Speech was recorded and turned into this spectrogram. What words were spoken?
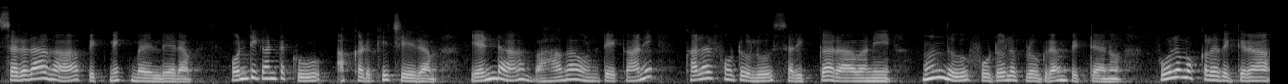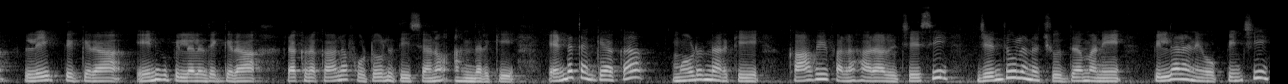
సరదాగా పిక్నిక్ బయలుదేరాం. ఒంటి గంటకు అక్కడికి చేరాం. ఎండ బాగా ఉంటే కానీ కలర్ ఫోటోలు సరిగ్గా రావని. ముందు ఫోటోల ప్రోగ్రాం పెట్టాను. పూల మొక్కల దగ్గర లేక్ దగ్గర ఏనుగు పిల్లల దగ్గర రకరకాల ఫోటోలు తీశాను అందరికీ. ఎండ తగ్గాక మూడున్నరకి కాఫీ ఫలహారాలు చేసి జంతువులను చూద్దామని పిల్లలని ఒప్పించి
